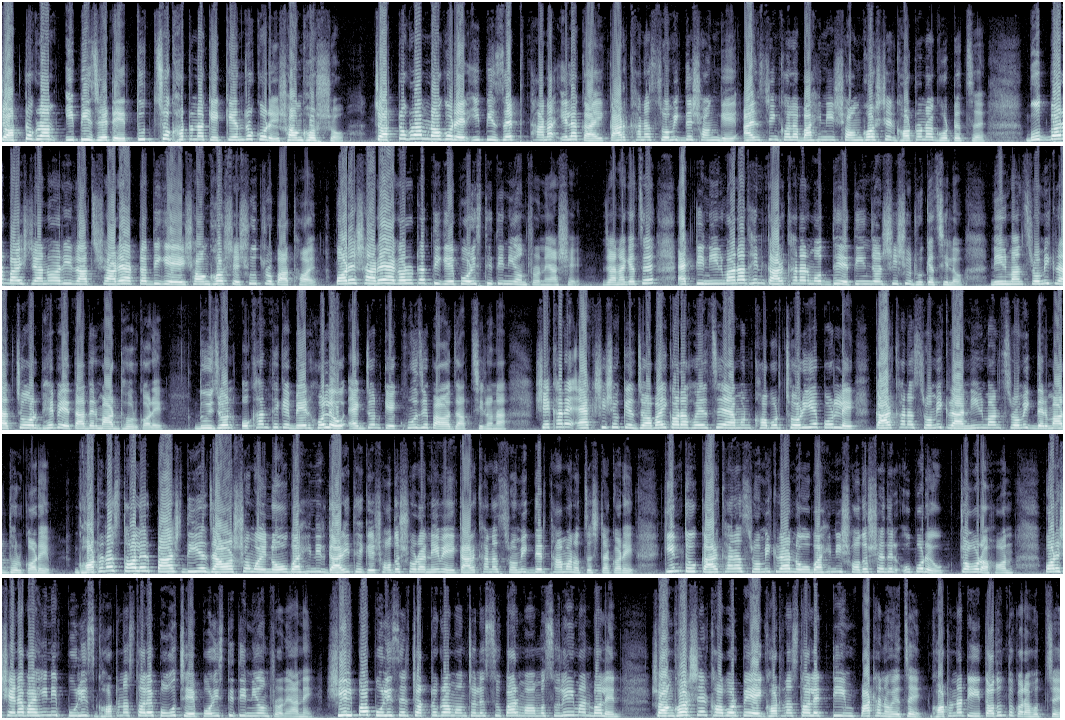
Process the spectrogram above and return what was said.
চট্টগ্রাম ইপিজেটে তুচ্ছ ঘটনাকে কেন্দ্র করে সংঘর্ষ। চট্টগ্রাম নগরের ইপিজেড থানা এলাকায় কারখানা শ্রমিকদের সঙ্গে আইনশৃঙ্খলা বাহিনীর সংঘর্ষের ঘটনা ঘটেছে। বুধবার বাইশ জানুয়ারি রাত সাড়ে আটটার দিকে এই সংঘর্ষের সূত্রপাত হয়। পরে সাড়ে এগারোটার দিকে পরিস্থিতি নিয়ন্ত্রণে আসে। জানা গেছে, একটি নির্মাণাধীন কারখানার মধ্যে তিনজন শিশু ঢুকেছিল। নির্মাণ শ্রমিকরা চোর ভেবে তাদের মারধর করে। দুইজন ওখান থেকে বের হলেও একজনকে খুঁজে পাওয়া যাচ্ছিল না। সেখানে এক শিশুকে জবাই করা হয়েছে, এমন খবর ছড়িয়ে পড়লে কারখানা শ্রমিকরা, নির্মাণ শ্রমিকদের মারধর করে। ঘটনাস্থলের পাশ দিয়ে যাওয়ার সময় নৌবাহিনীর গাড়ি থেকে সদস্যরা নেমে কারখানা শ্রমিকদের থামানোর চেষ্টা করে। কিন্তু কারখানা শ্রমিকরা নৌবাহিনীর সদস্যদের উপরেও চওড়া হন। পরে সেনাবাহিনী পুলিশ ঘটনাস্থলে পৌঁছে পরিস্থিতি নিয়ন্ত্রণে আনে। শিল্প পুলিশের চট্টগ্রাম অঞ্চলের সুপার মোহাম্মদ সুলেইমান বলেন, সংঘর্ষের খবর পেয়ে ঘটনাস্থলে টিম পাঠানো হয়েছে। ঘটনাটি তদন্ত করা হচ্ছে।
